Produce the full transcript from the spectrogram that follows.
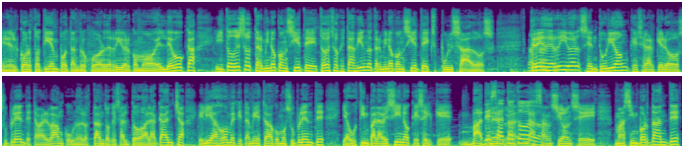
en el corto tiempo, tanto el jugador de River como el de Boca. Y todo eso terminó con siete, todo esto que estás viendo terminó con siete expulsados. Tres de River, Centurión, que es el arquero suplente, estaba en el banco, uno de los tantos que saltó a la cancha, Elías Gómez, que también estaba como suplente, y Agustín Palavecino, que es el que va a tener la sanción sí, más importante.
